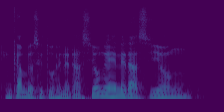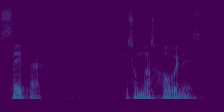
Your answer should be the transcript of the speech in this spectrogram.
En cambio, si tu generación es generación Z, que son más jóvenes,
